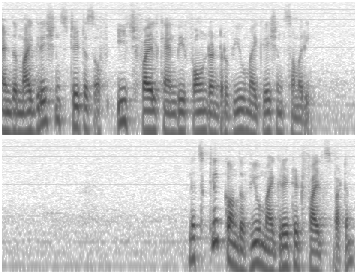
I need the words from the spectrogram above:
and the migration status of each file can be found under View Migration Summary. Let's click on the View Migrated Files button.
